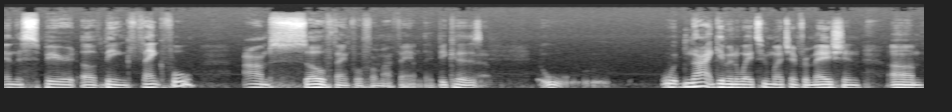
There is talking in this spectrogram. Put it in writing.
and the spirit of being thankful, I'm so thankful for my family because w- not giving away too much information, um,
